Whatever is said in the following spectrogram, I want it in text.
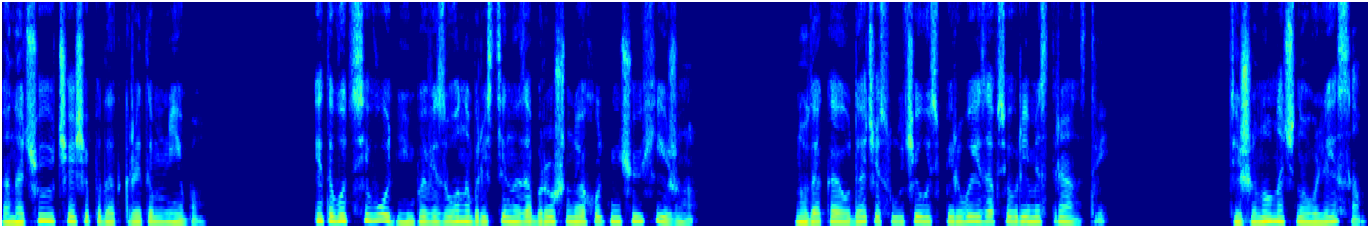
А ночуют чаще под открытым небом. Это вот сегодня им повезло набрести на заброшенную охотничью хижину, но такая удача случилась впервые за все время странствий. Тишину ночного леса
